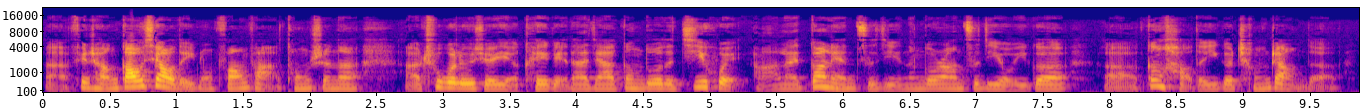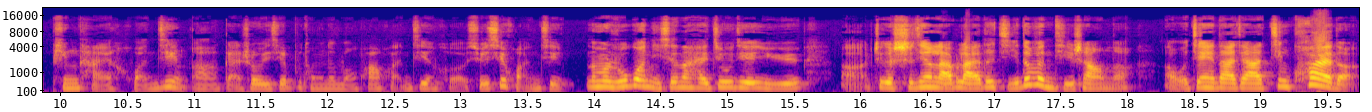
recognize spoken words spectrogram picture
呃非常高效的一种方法。同时呢，啊出国留学也可以给大家更多的机会啊，来锻炼自己，能够让自己有一个呃更好的一个成长的。平台环境啊，感受一些不同的文化环境和学习环境。那么，如果你现在还纠结于啊这个时间来不来得及的问题上呢？啊，我建议大家尽快的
